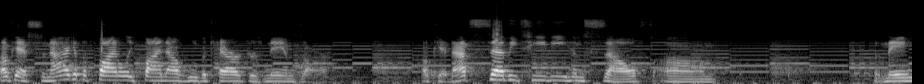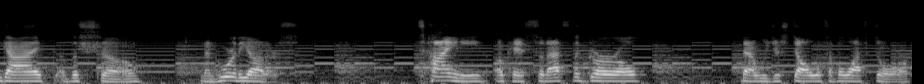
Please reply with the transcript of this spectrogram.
Okay, so now I get to finally find out who the characters' names are. Okay, that's Sebi TV himself, um, the main guy of the show. And then who are the others? Tiny. Okay, so that's the girl that we just dealt with at the left door.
